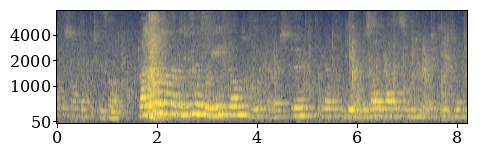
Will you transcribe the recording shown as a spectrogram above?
opgezond heb het geval. Maar waarom zou dat niet kunnen voor leefloon, voor uh, steun, die dan nog een keer op dezelfde basis moeten uitgekeerd worden?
